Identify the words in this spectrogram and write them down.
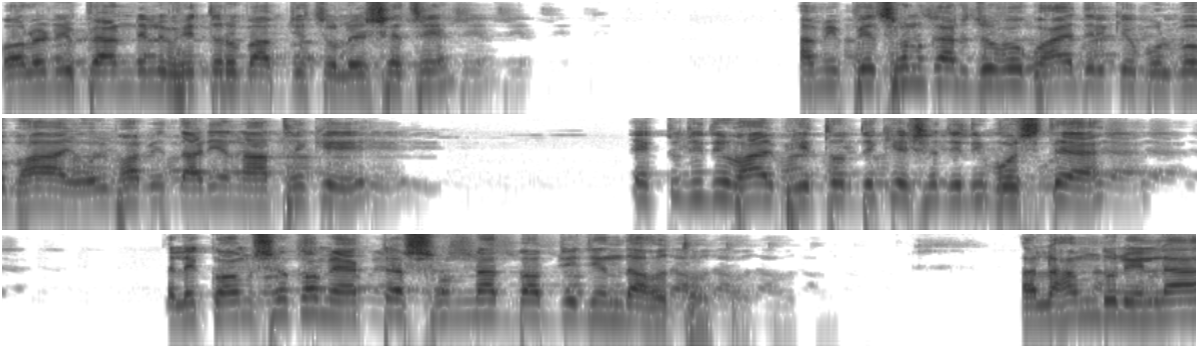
অলরেডি প্যান্ডেলের ভিতরে বাপজি চলে এসেছে, আমি পেছনকার যুবক ভাইদেরকে বলব, ভাই, ওইভাবে দাঁড়িয়ে না থেকে একটু যদি ভাই ভিতর দিকে এসে যদি বসতে, তাহলে কমসে কম একটা সোননাথ বাপজি জিন্দা হতো। আলহামদুলিল্লাহ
